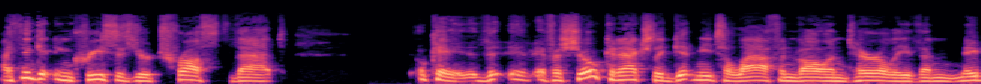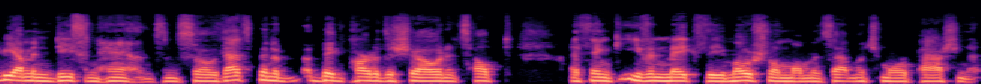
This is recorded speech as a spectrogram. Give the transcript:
i think it increases your trust that okay, th- if a show can actually get me to laugh involuntarily, then maybe I'm in decent hands. And so that's been a, a big part of the show, and it's helped, I think, even make the emotional moments that much more passionate.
